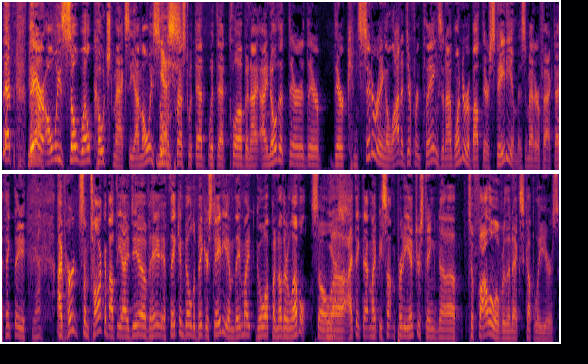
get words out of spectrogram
that they yeah. are always so well coached, Maxie. I'm always so yes. impressed with that with that club, and I, I know that they're they're they're considering a lot of different things, and I wonder about their stadium. As a matter of fact, I think they. Yeah. I've heard some talk about the idea of hey, if they can build a bigger stadium, they might go up another level. So uh, yes. uh, I think that might be something pretty interesting uh, to follow over the next couple of years.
